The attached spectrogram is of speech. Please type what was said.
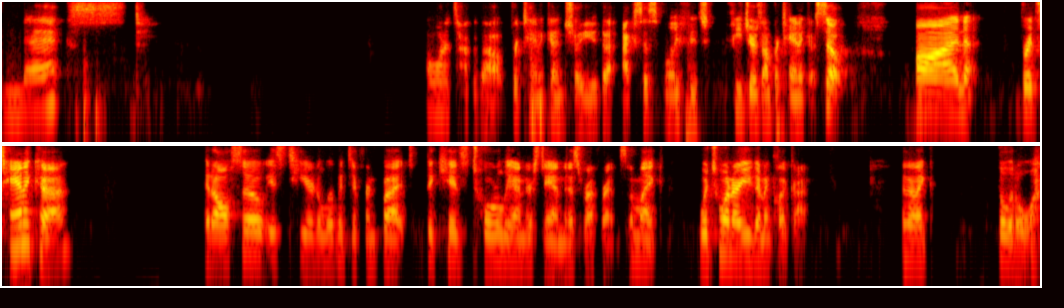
Next. I want to talk about Britannica and show you the accessibility features on Britannica. So on Britannica, it also is tiered a little bit different, but the kids totally understand this reference. I'm like, which one are you going to click on? And they're like, the little one.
